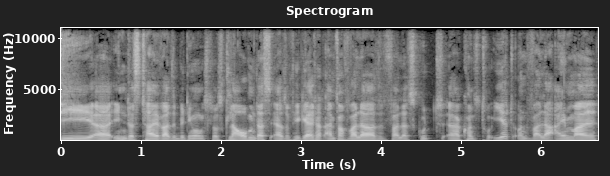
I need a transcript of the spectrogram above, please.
die äh, ihm das teilweise bedingungslos glauben, dass er so viel Geld hat, einfach weil er weil er es gut äh, konstruiert und weil er einmal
